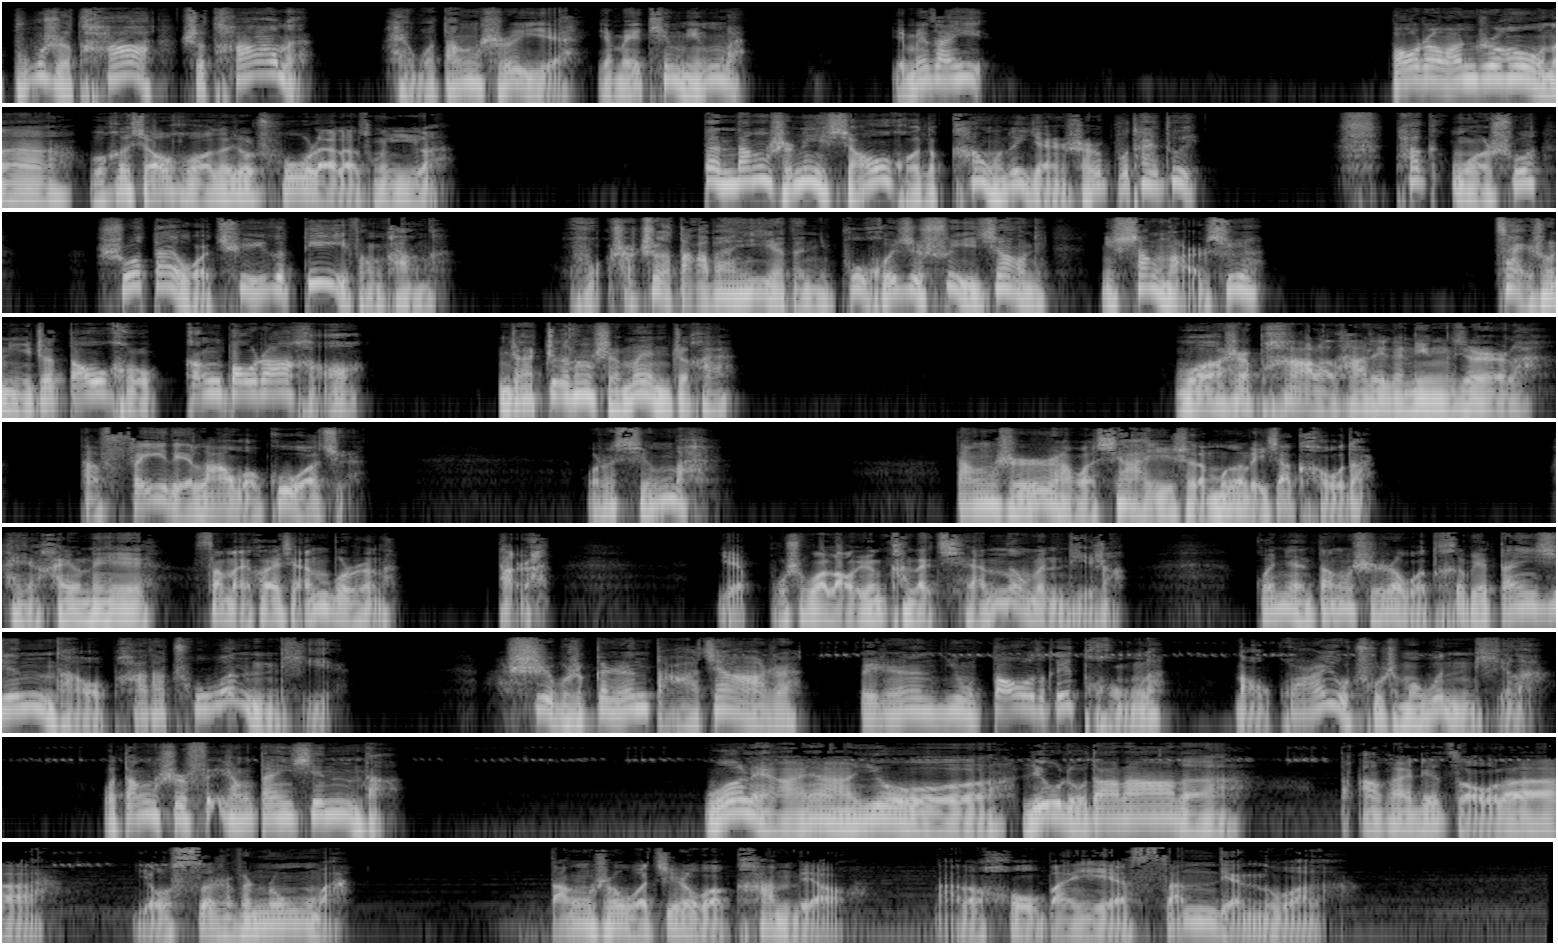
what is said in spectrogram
不是他是他们，哎，我当时也也没听明白，也没在意。包扎完之后呢，我和小伙子就出来了，从医院。但当时那小伙子看我的眼神不太对，他跟我说说带我去一个地方看看。我说这大半夜的你不回去睡觉，你你上哪儿去？再说你这刀口刚包扎好，你这还折腾什么呀？你这还……我是怕了他这个拧劲儿了，他非得拉我过去。我说行吧。当时啊，我下意识的摸了一下口袋，哎呀，还有那三百块钱不是呢？当然，也不是我老袁看在钱的问题上，关键当时啊，我特别担心他，我怕他出问题，是不是跟人打架着被人用刀子给捅了？脑瓜又出什么问题了？我当时非常担心他。我俩呀，又溜溜达达的，大概得走了有四十分钟吧。当时我记着我看表，那都后半夜三点多了。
